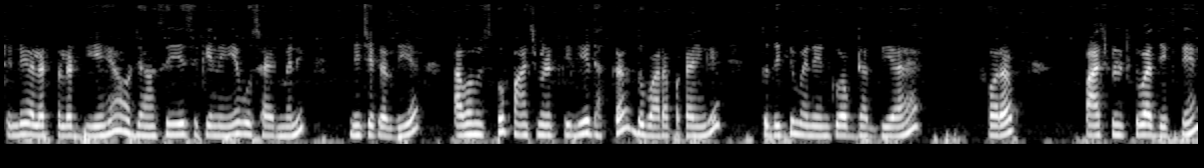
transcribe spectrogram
टिंडे अलट पलट दिए हैं, और जहाँ से ये सिके नहीं है, वो साइड मैंने नीचे कर दिया अब हम इसको पाँच मिनट के लिए ढककर दोबारा पकाएँगे। तो देखिए मैंने इनको अब ढक दिया है। और अब पाँच मिनट के बाद देखते हैं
